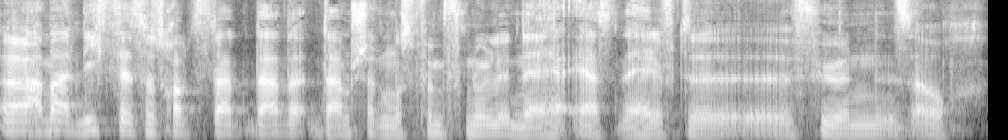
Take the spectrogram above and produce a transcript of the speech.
ähm, Aber nichtsdestotrotz, da, da, Darmstadt muss 5-0 in der ersten Hälfte äh, führen, ist auch.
